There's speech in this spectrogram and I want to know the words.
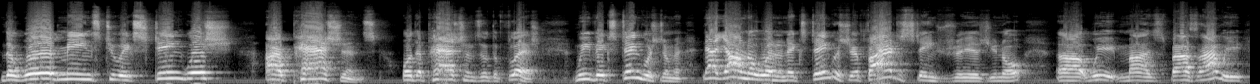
the word means to extinguish our passions or the passions of the flesh. We've extinguished them. Now, y'all know what an extinguisher, fire extinguisher is, you know. Uh, we, my spouse and I, we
